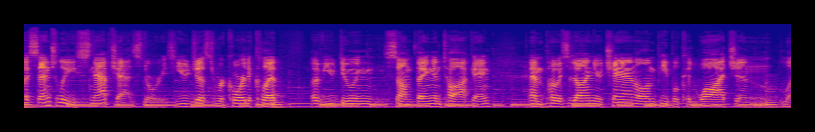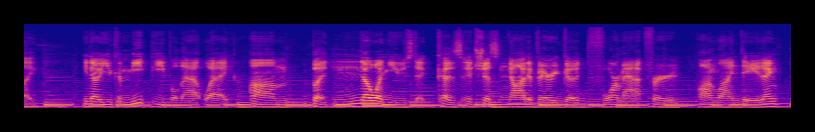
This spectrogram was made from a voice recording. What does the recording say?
essentially Snapchat stories. You just record a clip of you doing something and talking and post it on your channel and people could watch and like you know you could meet people that way um but no one used it because it's just not a very good format for online dating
